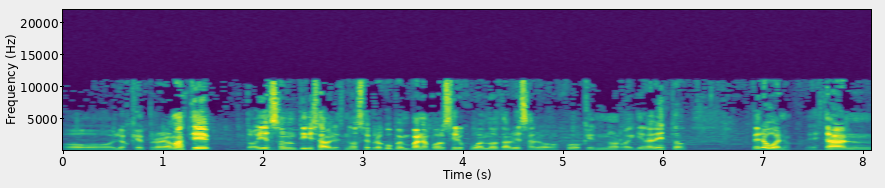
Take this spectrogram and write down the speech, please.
o los que programaste todavía son utilizables. No se preocupen, van a poder seguir jugando tal vez a los juegos que no requieran esto. Pero bueno, están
